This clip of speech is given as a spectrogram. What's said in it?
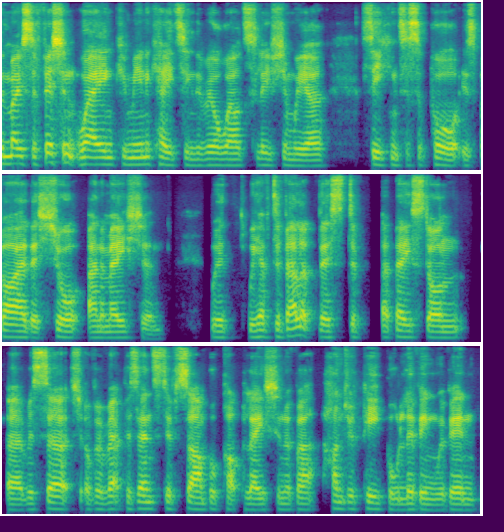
The most efficient way in communicating the real world solution we are seeking to support is via this short animation. we we have developed this based on uh, research of a representative sample population of 100 people living within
